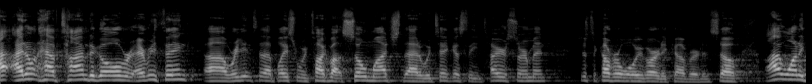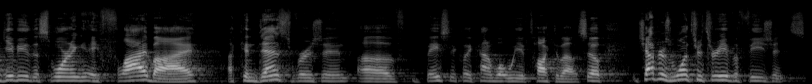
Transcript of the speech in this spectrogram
I, don't have time to go over everything. Uh, we're getting to that place where we talk about so much that it would take us the entire sermon just to cover what we've already covered. And so I want to give you this morning a flyby, a condensed version of basically kind of what we have talked about. So chapters 1 through 3 of Ephesians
